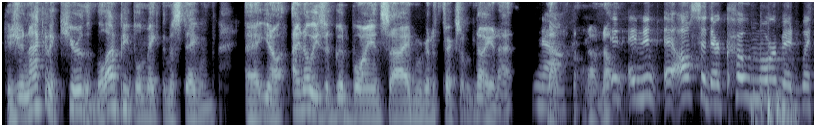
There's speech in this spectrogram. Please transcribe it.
because you're not going to cure them. A lot of people make the mistake of, uh, you know, I know he's a good boy inside. And we're going to fix him. No, you're not. No, no, no. no. And, and, also they're comorbid with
